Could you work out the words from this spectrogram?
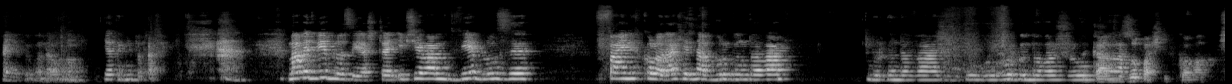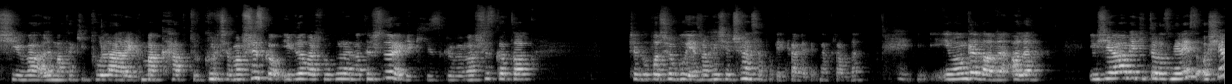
Fajnie wyglądało. No, ja tak nie potrafię. Mamy dwie bluzy jeszcze i wzięłam dwie bluzy w fajnych kolorach. Jedna burgundowa, burgundowa, burgundowa Taka żółta, zupa śliwkowa. siwa, ale ma taki polarek, ma kaptur, kurczę, ma wszystko i zobacz w ogóle na ten sznurek jaki jest gruby, ma wszystko to, czego potrzebuję. Trochę się trzęsę po tej kawie tak naprawdę. I, i mam gadane, ale... I wzięłam, jaki to rozmiar jest? 8?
